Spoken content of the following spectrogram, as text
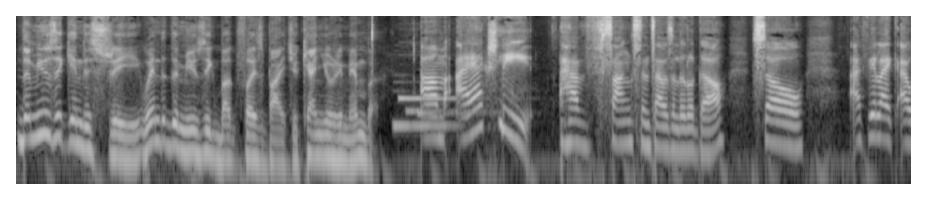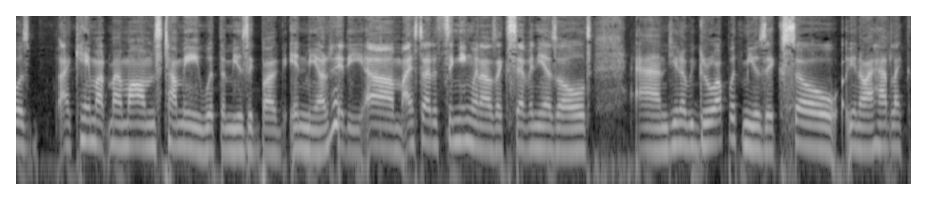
the music industry, when did the music bug first bite you? Can you remember? Um, I actually have sung since I was a little girl, so I feel like I was I came out my mom's tummy with the music bug in me already. Um, I started singing when I was like seven years old, and you know we grew up with music. So you know I had like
